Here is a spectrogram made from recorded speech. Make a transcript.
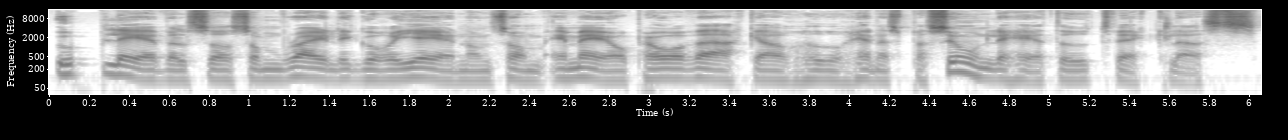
upplevelser som Riley går igenom som är med och påverkar hur hennes personlighet utvecklas.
